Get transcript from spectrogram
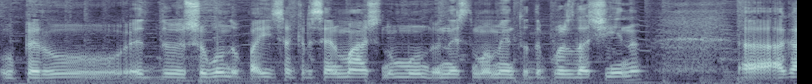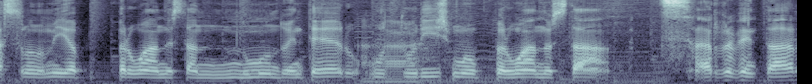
O Peru é o segundo país a crescer mais no mundo neste momento, depois da China. A gastronomia peruana está no mundo inteiro, ah. o turismo peruano está a arrebentar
